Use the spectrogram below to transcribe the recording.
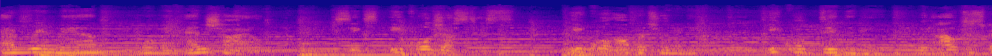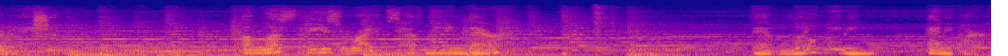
every man, woman, and child seeks equal justice, equal opportunity, equal dignity without discrimination. Unless these rights have meaning there, they have little meaning anywhere.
